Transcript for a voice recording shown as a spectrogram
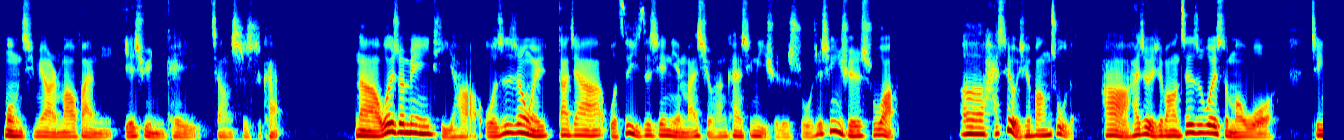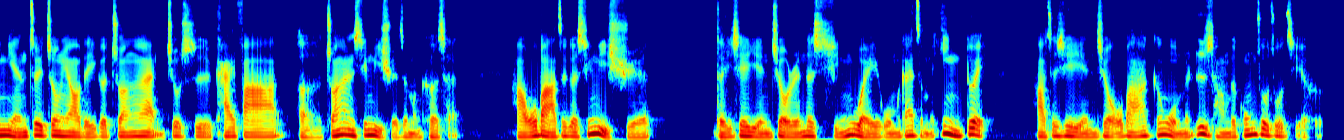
莫名其妙人冒犯你，也许你可以这样试试看。那我也顺便一提哈，我是认为大家我自己这些年蛮喜欢看心理学的书，就心理学的书啊，呃，还是有些帮助的啊，还是有些帮助。这是为什么我今年最重要的一个专案就是开发呃专案心理学这门课程。好，我把这个心理学的一些研究，人的行为，我们该怎么应对。啊，这些研究我把它跟我们日常的工作做结合。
